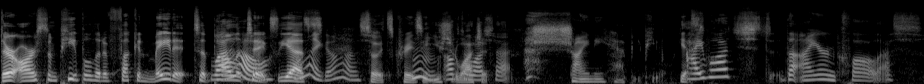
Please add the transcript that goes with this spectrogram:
there are some people that have fucking made it to Wow. politics. Oh Yes. my gosh. So it's crazy. Hmm, you should watch, watch it. that. Shiny happy people. Yes. I watched The Iron Claw last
